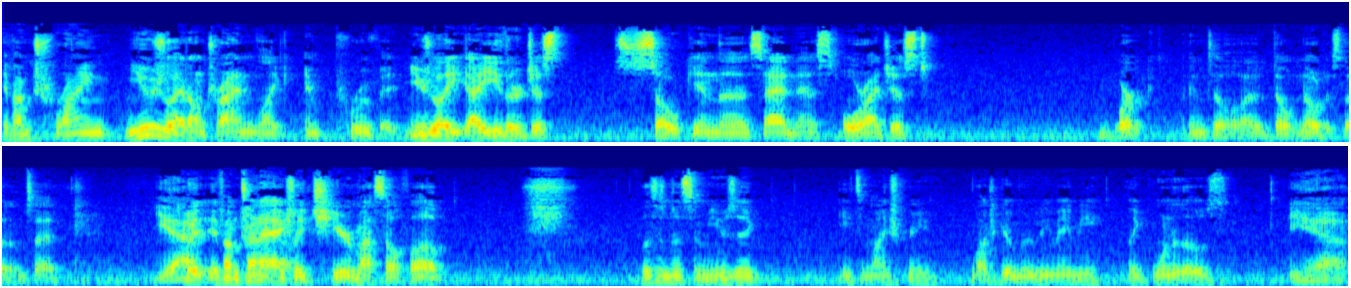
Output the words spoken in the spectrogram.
If I'm trying, usually I don't try and like improve it. Usually I either just soak in the sadness or I just work until I don't notice that I'm sad. Yeah. But if I'm trying to actually cheer myself up, listen to some music, eat some ice cream, watch a good movie, maybe like one of those. Yeah.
